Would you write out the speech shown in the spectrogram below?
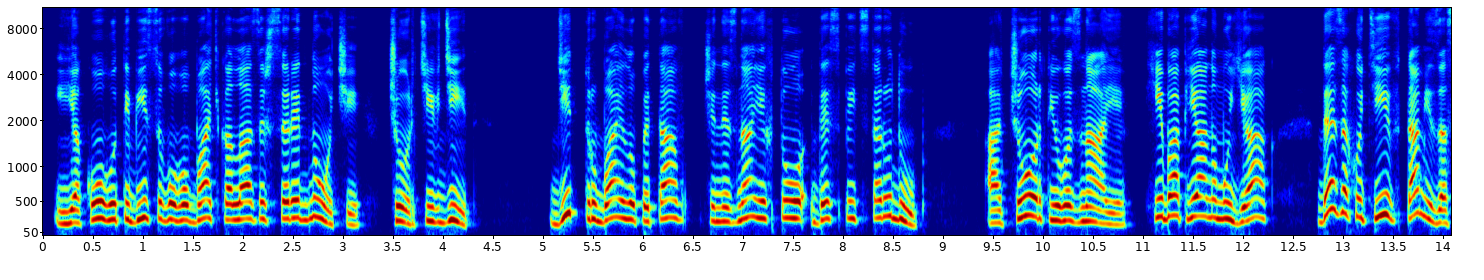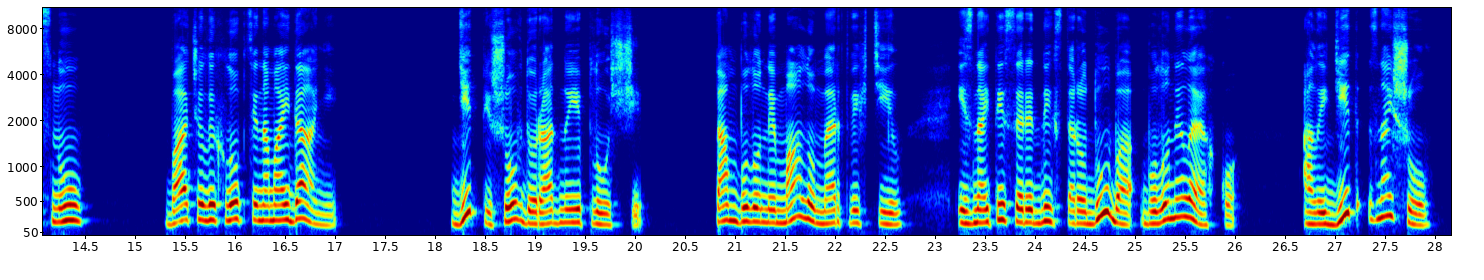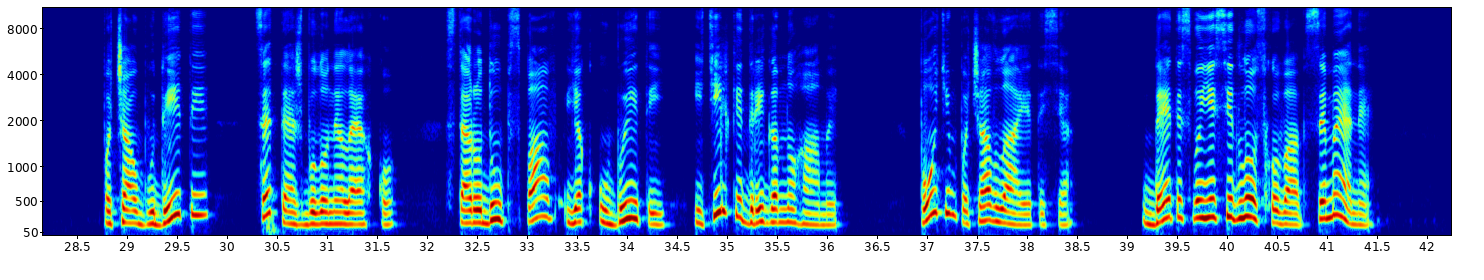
І якого ти бісового батька лазиш серед ночі, чортів дід? Дід Трубайло питав, чи не знає хто, де спить стародуб. А чорт його знає, хіба п'яному як, де захотів, там і заснув. Бачили хлопці на майдані. Дід пішов до радної площі. Там було немало мертвих тіл, і знайти серед них стародуба було нелегко. Але дід знайшов. Почав будити, це теж було нелегко. Стародуб спав, як убитий, і тільки дригав ногами. Потім почав лаятися. Де ти своє сідло сховав, Семене?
